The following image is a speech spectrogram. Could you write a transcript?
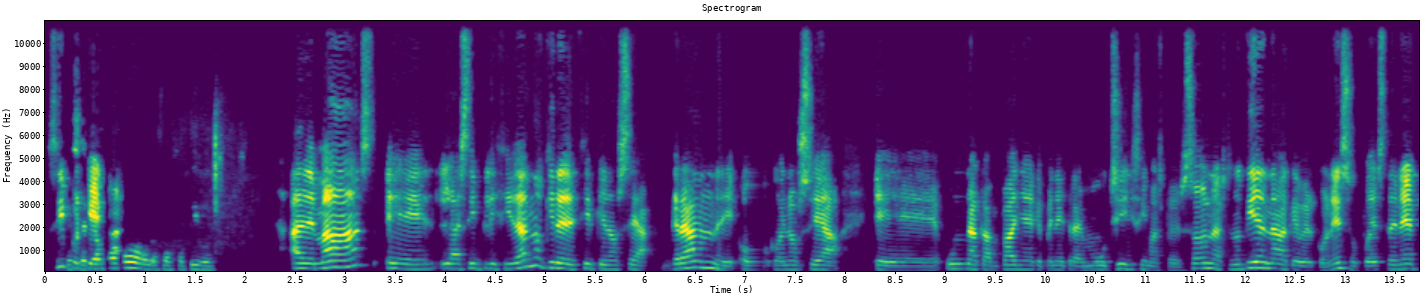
Sí, porque los objetivos. Además, eh, la simplicidad no quiere decir que no sea grande o que no sea eh, una campaña que penetra en muchísimas personas. No tiene nada que ver con eso. Puedes tener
